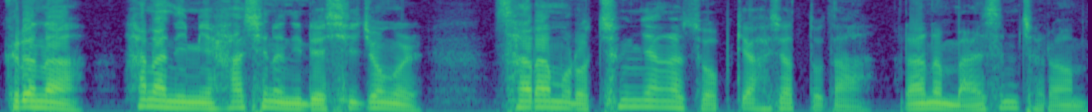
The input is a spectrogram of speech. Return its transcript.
그러나 하나님이 하시는 일의 시종을 사람으로 측량할 수 없게 하셨도다. 라는 말씀처럼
